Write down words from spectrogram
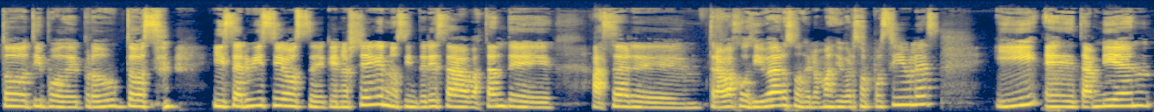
todo tipo de productos y servicios eh, que nos lleguen. Nos interesa bastante hacer eh, trabajos diversos, de lo más diversos posibles. Y eh, también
